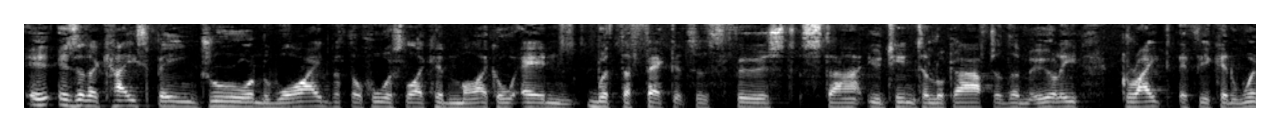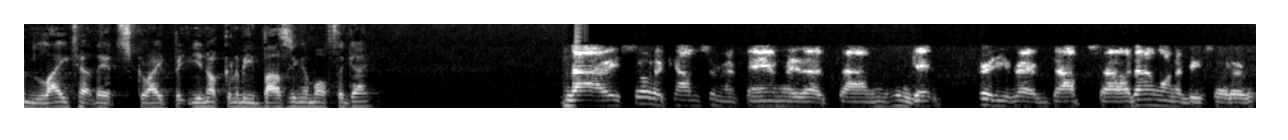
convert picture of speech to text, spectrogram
Is it a case being drawn wide with the horse like in Michael and with the fact it's his first start, you tend to look after them early? Great. If you can win later, that's great, but you're not going to be buzzing him off the gate? No, he sort of comes from a family that um, can get pretty revved up, so I don't want to be sort of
